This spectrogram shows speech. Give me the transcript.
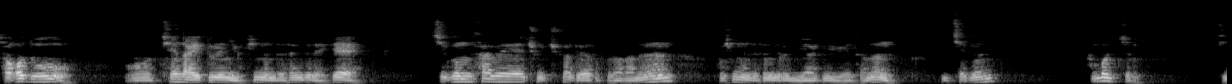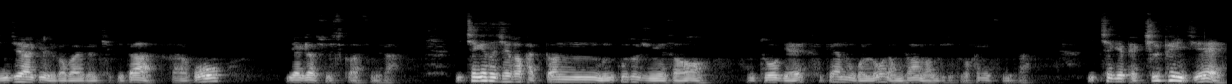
적어도 어, 제 나이 또래인 60년대생들에게 지금 사회에 중추가 되어서 돌아가는 90년대생들을 이해하기 위해서는 이 책은 한 번쯤 진지하게 읽어봐야 될 책이다 라고 이야기할 수 있을 것 같습니다. 이 책에서 제가 봤던 문구들 중에서 한 두어 개 소개하는 걸로 영상을 마무리 짓도록 하겠습니다. 이 책의 107페이지에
